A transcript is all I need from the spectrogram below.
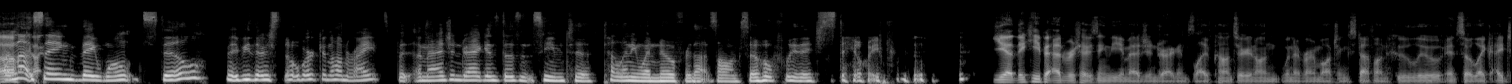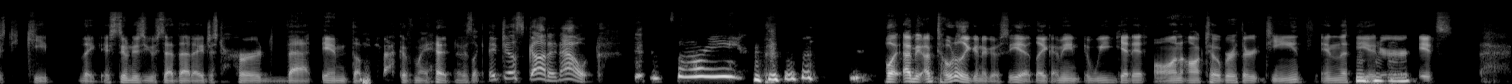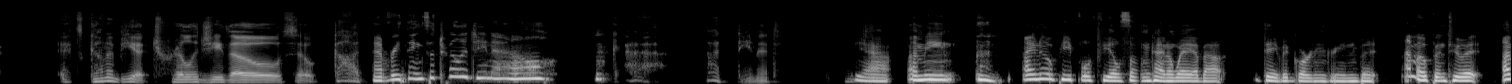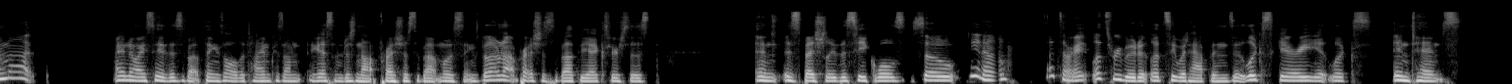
I'm not Uh, saying they won't still. Maybe they're still working on rights, but Imagine Dragons doesn't seem to tell anyone no for that song. So hopefully they just stay away from it. Yeah, they keep advertising the Imagine Dragons live concert on whenever I'm watching stuff on Hulu. And so like I just keep like as soon as you said that, I just heard that in the back of my head. And I was like, I just got it out. Sorry. But I mean, I'm totally gonna go see it. Like, I mean, we get it on October 13th in the mm-hmm. theater. It's it's gonna be a trilogy though. So God, Everything's a trilogy now. God, God damn it. Yeah. I mean, I know people feel some kind of way about David Gordon Green, but I'm open to it. I'm not I know I say this about things all the time because I'm I guess I'm just not precious about most things, but I'm not precious about The Exorcist and especially the sequels. So, you know, that's all right. Let's reboot it. Let's see what happens. It looks scary, it looks intense.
